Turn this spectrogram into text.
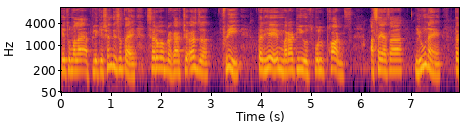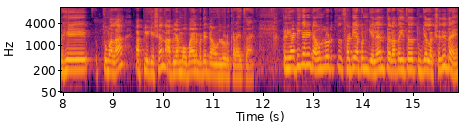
हे तुम्हाला ॲप्लिकेशन दिसत आहे. सर्व प्रकारचे अर्ज फ्री तर हे मराठी युजफुल फॉर्म्स असं याचा लिहून आहे तर हे तुम्हाला ॲप्लिकेशन आपल्या मोबाईलमध्ये डाउनलोड करायचं आहे. तर या ठिकाणी डाउनलोडसाठी आपण गेल्यानंतर आता इथं तुमच्या लक्षात येत आहे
